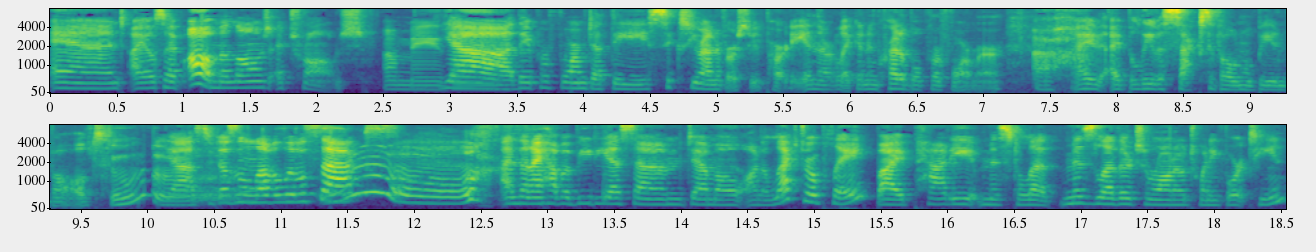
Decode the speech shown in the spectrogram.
and I also have oh Melange Etrange. Amazing. Yeah, they performed at the six year anniversary party, and they're like an incredible performer. I, I believe a saxophone will be involved. Ooh. Yes, who doesn't love a little sax? Ooh. And then I have a BDSM demo on Electroplay by Patty Ms. Le- Ms. Leather Toronto 2014,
